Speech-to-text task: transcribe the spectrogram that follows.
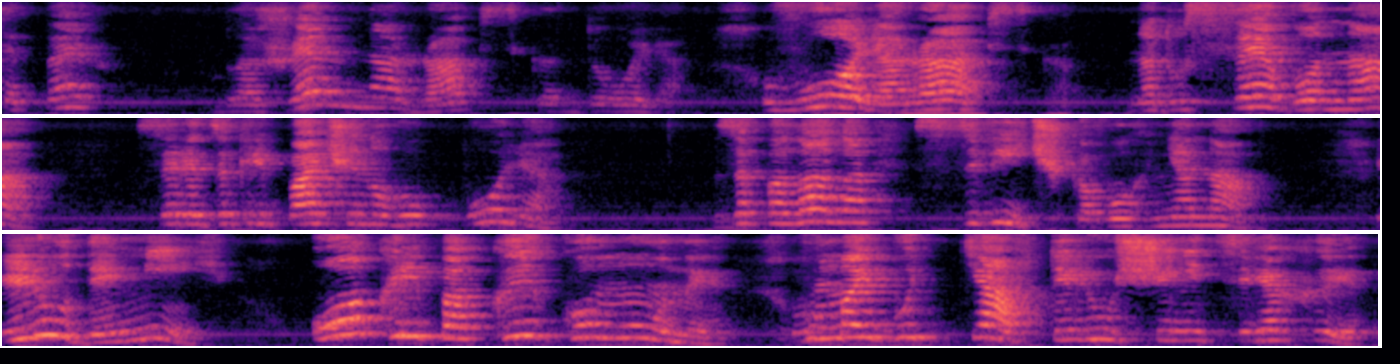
тепер блаженна рабська доля, воля рабська, над усе вона серед закріпаченого поля запалала свічка вогняна. Люде мій, о кріпаки комуни, в майбуття втелющені цвяхи,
